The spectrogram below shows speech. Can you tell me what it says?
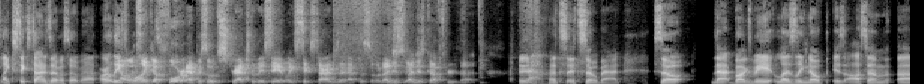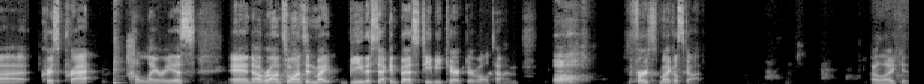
Like six times an episode, man. Or at least no, it's once. like a four episode stretch where they say it like six times an episode. I just I just got through that. Yeah, it's it's so bad. So that bugs me. Leslie Knope is awesome. Uh, Chris Pratt, hilarious, and uh, Ron Swanson might be the second best TV character of all time. Oh, First, Michael Scott. I like it.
